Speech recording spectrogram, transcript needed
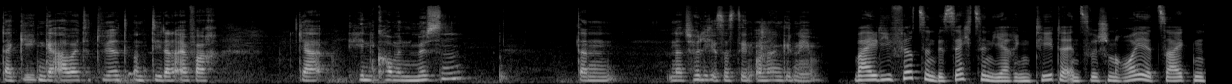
dagegen gearbeitet wird und die dann einfach ja, hinkommen müssen, dann natürlich ist es denen unangenehm. Weil die 14- bis 16-jährigen Täter inzwischen Reue zeigten,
